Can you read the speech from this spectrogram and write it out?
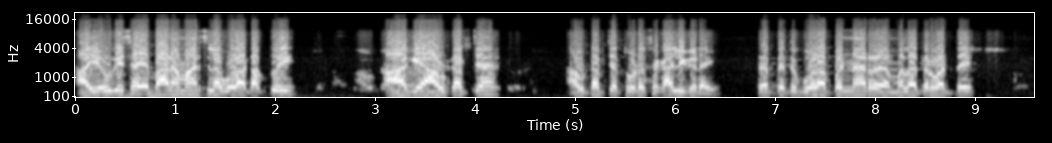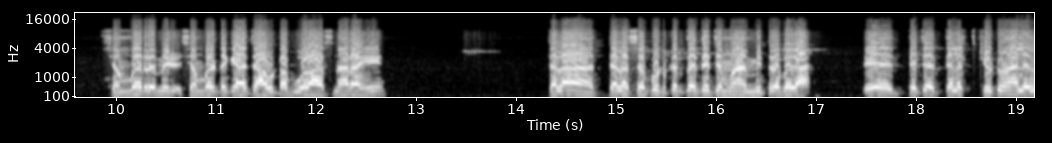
हा योगेश आहे बारा मार्च ला गोळा टाकतोय. हा गे आउट ऑफच्या आउट ऑफच्या थोडस अलीकडे आहे. तर त्याचा गोळा पडणार मला तर वाटतंय. शंभर शंभर टक्क्याचा आउट ऑफ गोळा असणार आहे. त्याला त्याला सपोर्ट करतात त्याचे मित्र बघा. ते त्याच्या त्याला खेटून आले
